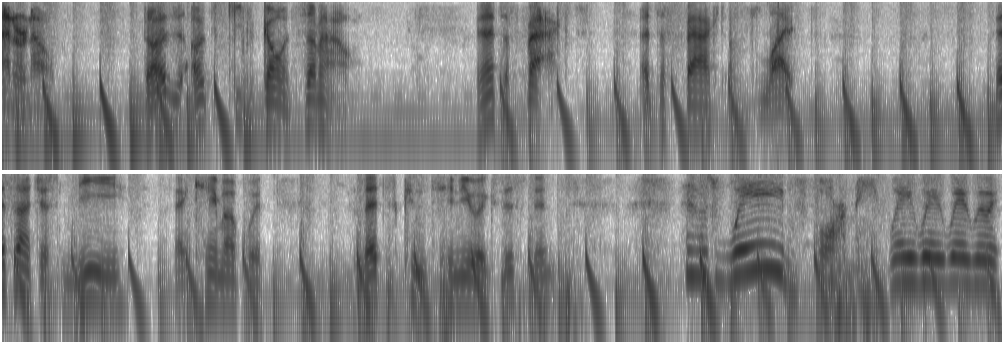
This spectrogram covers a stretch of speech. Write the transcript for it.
I don't know. But I'll just, I'll just keep it going somehow. And that's a fact. That's a fact of life. That's not just me that came up with let's continue existence. That was way before me. Way, way, way, way, way.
